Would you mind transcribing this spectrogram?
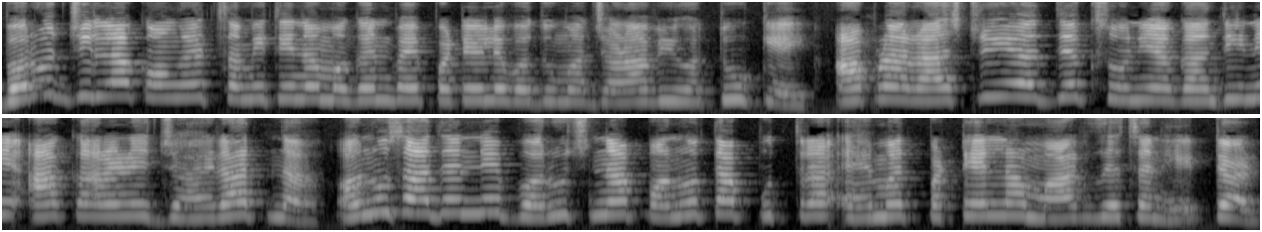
ભરૂચ જિલ્લા કોંગ્રેસ સમિતિના મગનભાઈ પટેલે વધુમાં જણાવ્યું હતું કે, આપણા રાષ્ટ્રીય અધ્યક્ષ સોનિયા ગાંધીને આ કારણે જાહેરાતના અનુસાધનને ભરૂચના પનોતા પુત્ર અહેમદ પટેલના માર્ગદર્શન હેઠળ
